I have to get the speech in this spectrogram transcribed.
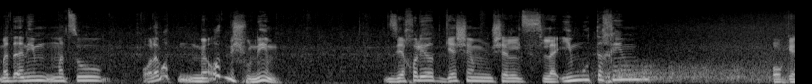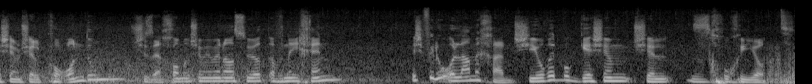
מדענים מצאו עולמות מאוד משונים. זה יכול להיות גשם של סלעים מותחים, או גשם של קורונדום, שזה החומר שממנו עשויות אבני חן. יש אפילו עולם אחד שיורד בו גשם של זכוכיות.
